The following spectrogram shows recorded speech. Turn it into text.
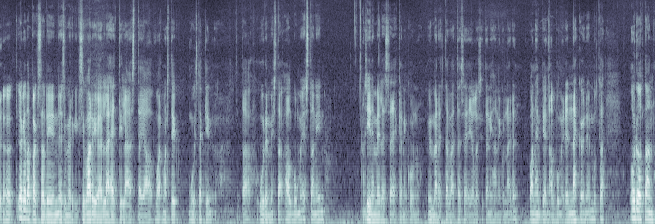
Okay. Joka tapauksessa niin esimerkiksi Varjojen lähettiläästä ja varmasti muistakin tota, uudemmista albumeista, niin siinä mielessä ehkä niin kuin ymmärrettävää, että se ei ole sitten ihan niin kuin näiden vanhempien albumien näköinen, mutta odotan,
